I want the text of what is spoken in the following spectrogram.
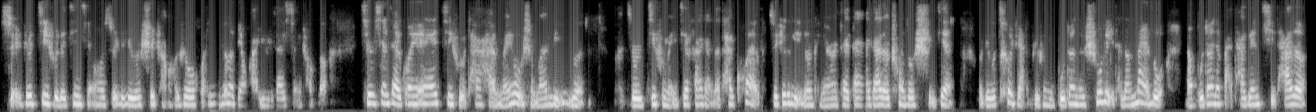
随着技术的进行和随着这个市场和社会环境的变化一直在形成的。其实现在关于 AI 技术，它还没有什么理论。就是技术媒介发展的太快了，所以这个理论肯定要在大家的创作实践和这个策展，比如说你不断的梳理它的脉络，然后不断的把它跟其他的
